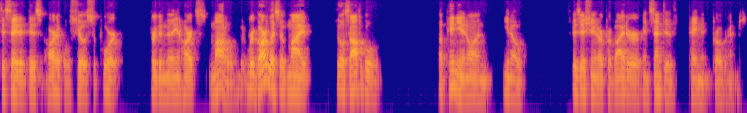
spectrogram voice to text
to say that this article shows support for the million hearts model, regardless of my philosophical opinion on you know physician or provider incentive payment programs?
